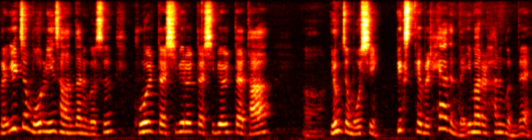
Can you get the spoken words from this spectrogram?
1.5를 인상한다는 것은 9월달, 11월달, 12월달 다 어, 0.5씩 빅스텝을 해야 된다. 이 말을 하는 건데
